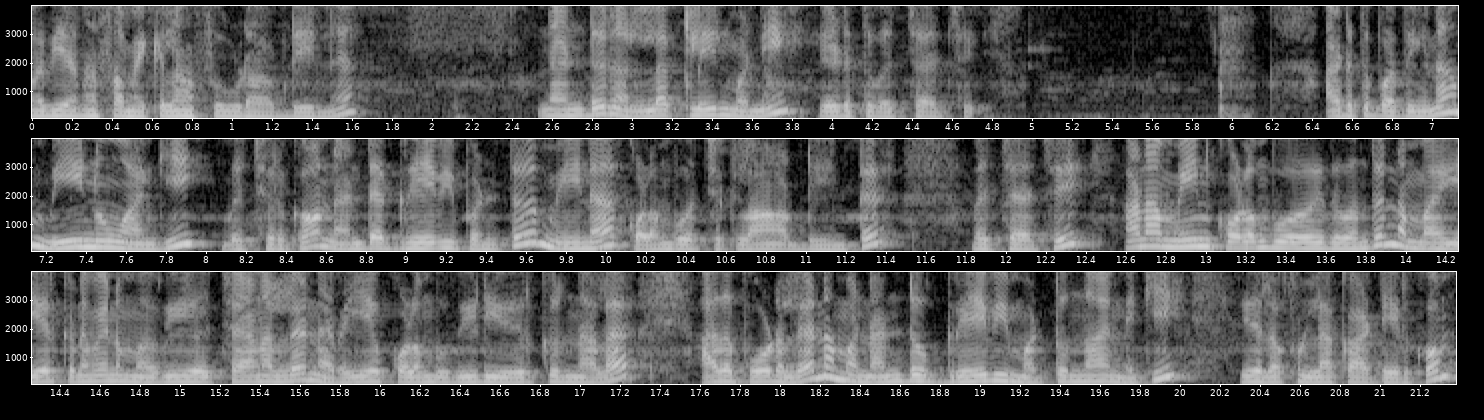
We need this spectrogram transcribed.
மதியானம் சமைக்கலாம் சூடாக அப்படின்னு. நண்டு நல்லா க்ளீன் பண்ணி எடுத்து வச்சாச்சு. அடுத்து பார்த்திங்கன்னா மீனும் வாங்கி வச்சுருக்கோம். நண்டை கிரேவி பண்ணிட்டு மீனை குழம்பு வச்சுக்கலாம் அப்படின்ட்டு வச்சாச்சு. ஆனால் மீன் குழம்பு இது வந்து நம்ம ஏற்கனவே நம்ம வீ சேனலில் நிறைய குழம்பு வீடியோ இருக்கிறதுனால அதை போடலை. நம்ம நண்டு கிரேவி மட்டும்தான் இன்றைக்கி இதில் ஃபுல்லாக காட்டியிருக்கோம்.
